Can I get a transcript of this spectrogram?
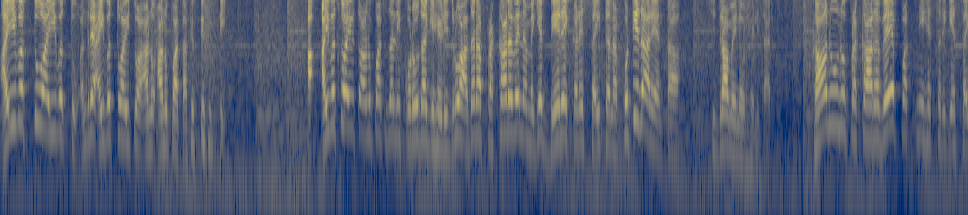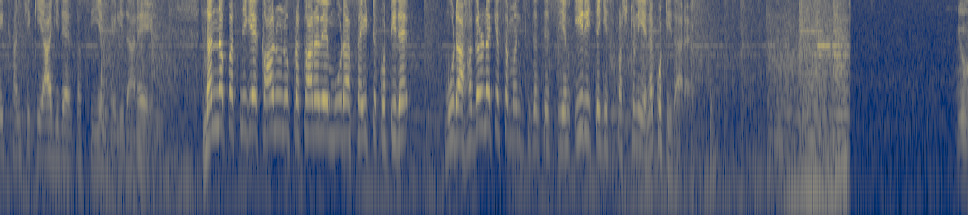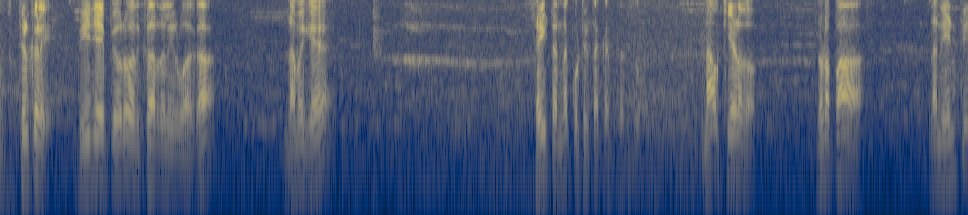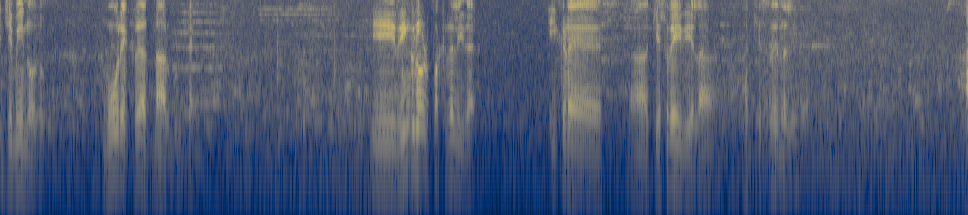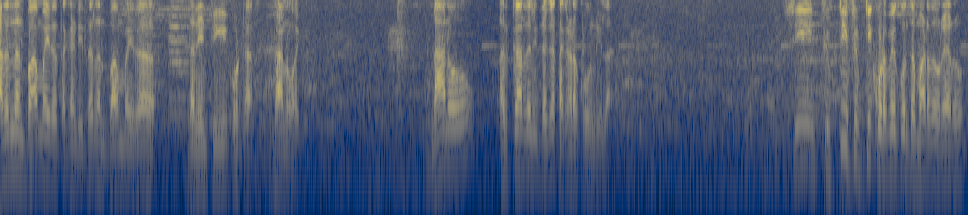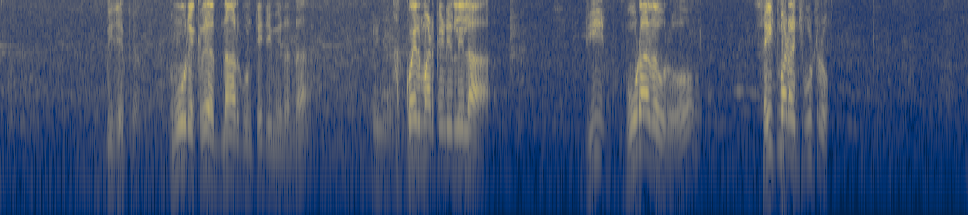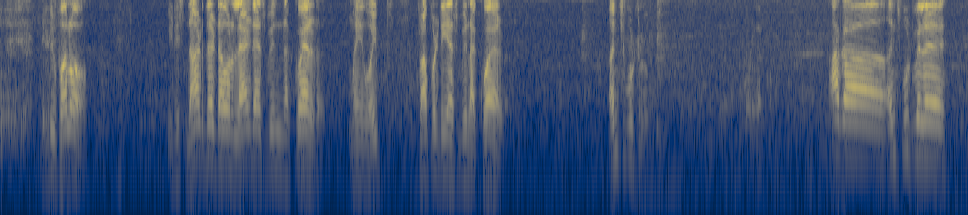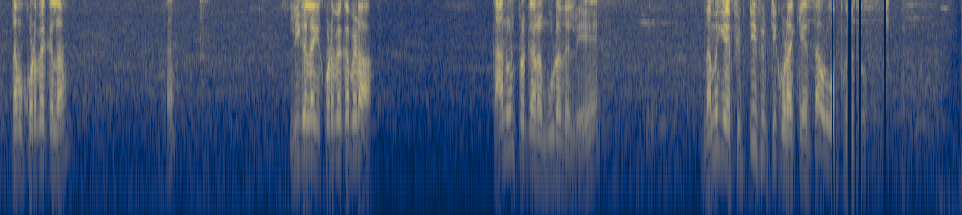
ಐವತ್ತು ಐವತ್ತು, ಅಂದ್ರೆ ಐವತ್ತು ಐವತ್ತು ಅನು, ಅನುಪಾತ ಫಿಫ್ಟಿ ಫಿಫ್ಟಿ ಐವತ್ತು ಐವತ್ತು ಅನುಪಾತದಲ್ಲಿ ಕೊಡೋದಾಗಿ ಹೇಳಿದ್ರು, ಅದರ ಪ್ರಕಾರವೇ ನಮಗೆ ಬೇರೆ ಕಡೆ ಸೈಟನ್ನು ಕೊಟ್ಟಿದ್ದಾರೆ ಅಂತ ಸಿದ್ದರಾಮಯ್ಯನವರು ಹೇಳಿದ್ದಾರೆ. ಕಾನೂನು ಪ್ರಕಾರವೇ ಪತ್ನಿ ಹೆಸರಿಗೆ ಸೈಟ್ ಹಂಚಿಕೆಯಾಗಿದೆ ಅಂತ ಸಿಎಂ ಹೇಳಿದ್ದಾರೆ. ನನ್ನ ಪತ್ನಿಗೆ ಕಾನೂನು ಪ್ರಕಾರವೇ ಮೂಡ ಸೈಟ್ ಕೊಟ್ಟಿದೆ. ಮೂಡ ಹಗರಣಕ್ಕೆ ಸಂಬಂಧಿಸಿದಂತೆ ಸಿಎಂ ಈ ರೀತಿಯಾಗಿ ಸ್ಪಷ್ಟನೆಯನ್ನು ಕೊಟ್ಟಿದ್ದಾರೆ. ನೀವು ತಿಳ್ಕೊಳ್ಳಿ, ಬಿಜೆಪಿಯವರು ಅಧಿಕಾರದಲ್ಲಿರುವಾಗ ನಮಗೆ ಸೈಟ್ ಅನ್ನ ಕೊಟ್ಟಿರ್ತಕ್ಕಂಥದ್ದು. ನಾವು ಕೇಳೋದು, ನೋಡಪ್ಪ, ನನ್ನ ಹೆಂಡತಿ ಜಮೀನು ಅದು, ಮೂರು ಎಕರೆ ಹದಿನಾರು ಗುಂಟೆ. ಈ ರಿಂಗ್ ರೋಡ್ ಪಕ್ಕದಲ್ಲಿ ಇದೆ ಈ ಕಡೆ ಕೆಸರೆ ಇದೆಯಲ್ಲ, ಆ ಕೆಸರಿನಲ್ಲಿದೆ. ಅದನ್ನ ನನ್ನ ಬಾಮೈದ ತಗೊಂಡಿದ್ದ ನನ್ನ ಬಾಮೈದ ನನ್ನ ಹೆಂಡತಿಗೆ ಕೊಟ್ಟ, ದಾನವಾಗಿ. ನಾನು ಅಧಿಕಾರದಲ್ಲಿದ್ದಾಗ ತಗೊಂಡಕ್ಕೆ ಹೋಗಿಲ್ಲ ಸಿ ಫಿಫ್ಟಿ ಫಿಫ್ಟಿ ಕೊಡಬೇಕು ಅಂತ ಮಾಡಿದವ್ರು ಯಾರು? ಬಿಜೆಪಿಯವರು. ಮೂರು ಎಕರೆ ಹದಿನಾರು ಗುಂಟೆ ಜಮೀನನ್ನ ಅಕ್ವೈರ್ ಮಾಡ್ಕೊಂಡಿರ್ಲಿಲ್ಲ. ಈ ಬೂಡಾದವರು ಸೈಟ್ ಮಾಡಿ ಹಂಚ್ಬಿಟ್ರು. It you follow it is not that our land has been acquired my wife property has been acquired ಹಂಚ್ಬಿಟ್ರು. ಆಗ ಹಂಚ್ಬಿಟ್ ಮೇಲೆ ನಮಗೆ ಕೊಡಬೇಕಲ್ಲ? ಲೀಗಲ್ ಆಗಿ ಕೊಡಬೇಕಾ ಬೇಡ? ಕಾನೂನು ಪ್ರಕಾರ ಮೂಡದಲ್ಲಿ ನಮಗೆ ಫಿಫ್ಟಿ ಫಿಫ್ಟಿ ಕೊಡಕ್ಕೆ ಅಂತ ಅವ್ರು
